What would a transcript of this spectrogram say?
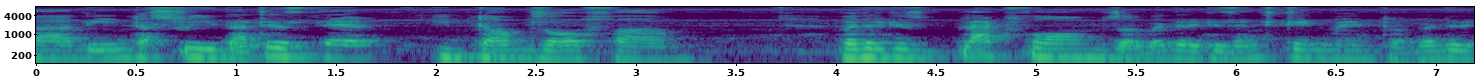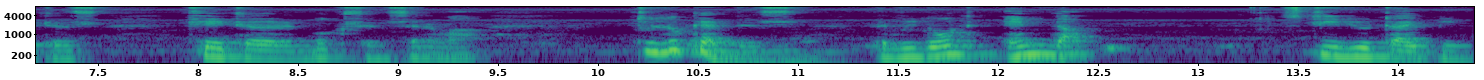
uh, the industry that is there in terms of um, whether it is platforms or whether it is entertainment or whether it is theatre and books and cinema, to look at this, that we don't end up stereotyping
